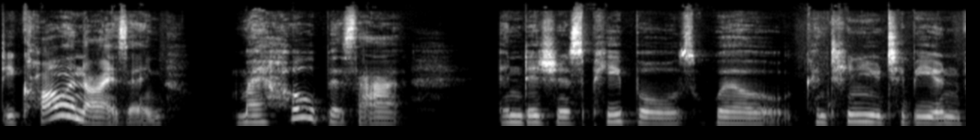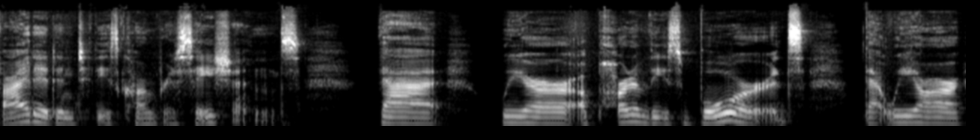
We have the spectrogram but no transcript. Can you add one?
decolonizing, my hope is that Indigenous peoples will continue to be invited into these conversations, that we are a part of these boards, that we are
